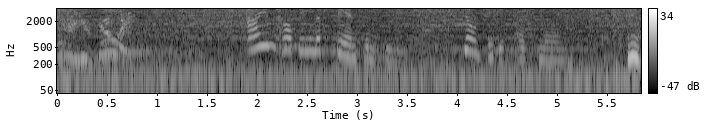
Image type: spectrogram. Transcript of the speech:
What are you doing? I am helping the Phantom Thieves. Don't take it personally. Hmm.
